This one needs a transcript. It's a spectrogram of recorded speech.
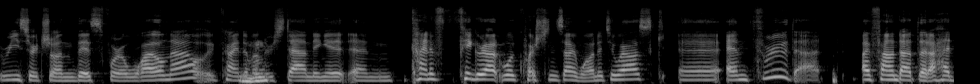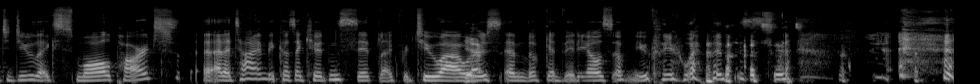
research on this for a while now kind of hmm understanding it and kind of figure out what questions i wanted to ask uh, and through that I found out that I had to do like small parts at a time because I couldn't sit like for two Yeah, hours and look at videos of nuclear weapons uh,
